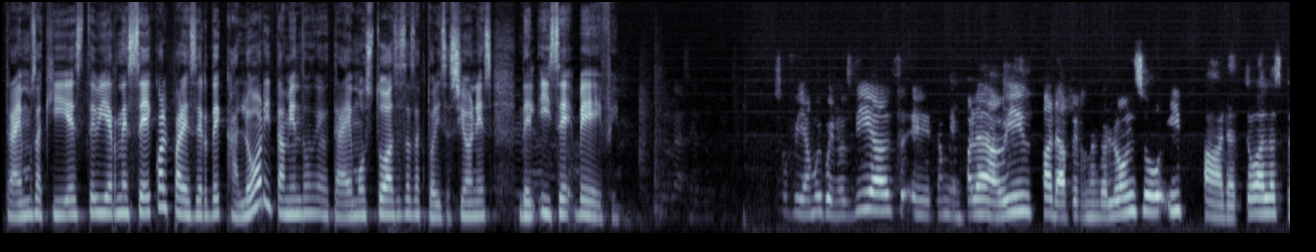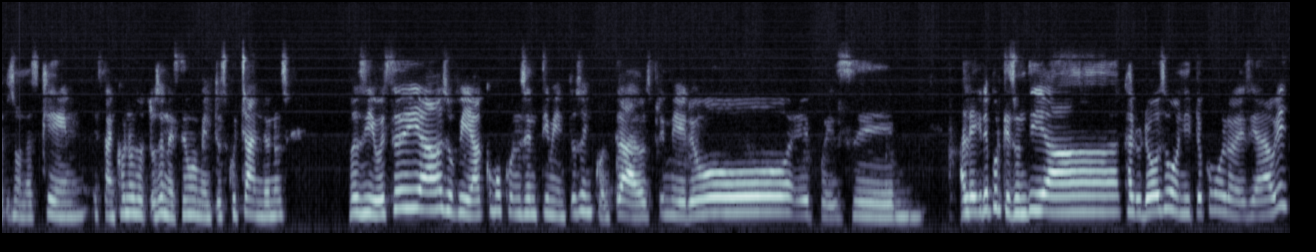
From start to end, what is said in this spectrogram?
traemos aquí este viernes seco al parecer de calor y también donde traemos todas estas actualizaciones del ICBF? Sofía, muy buenos días. Eh, también para David, para Fernando Alonso y para todas las personas que están con nosotros en este momento escuchándonos. Recibo este día, Sofía, como con sentimientos encontrados. Primero, eh, pues eh, alegre porque es un día caluroso, bonito, como lo decía David,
